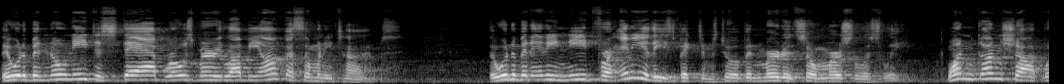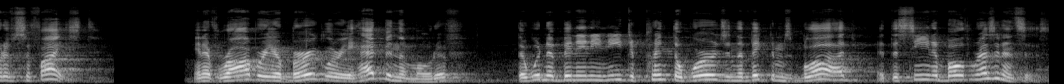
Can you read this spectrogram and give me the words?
There would have been no need to stab Rosemary LaBianca so many times. There wouldn't have been any need for any of these victims to have been murdered so mercilessly. One gunshot would have sufficed. And if robbery or burglary had been the motive, there wouldn't have been any need to print the words in the victim's blood at the scene of both residences.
